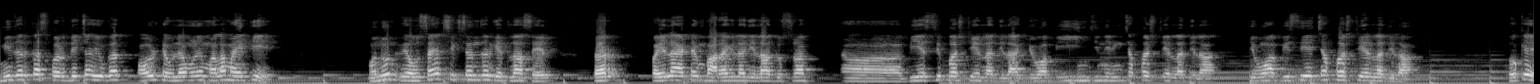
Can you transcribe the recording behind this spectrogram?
मी जर का स्पर्धेच्या युगात पाऊल ठेवल्यामुळे मला माहिती आहे. म्हणून व्यावसायिक शिक्षण जर घेतलं असेल तर पहिला अटेम्प्ट बारावीला दिला दुसरा बी एस सी फर्स्ट इयरला दिला किंवा बी इंजिनिअरिंगच्या फर्स्ट इयरला दिला किंवा बी सी एच्या फर्स्ट इयरला दिला. ओके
